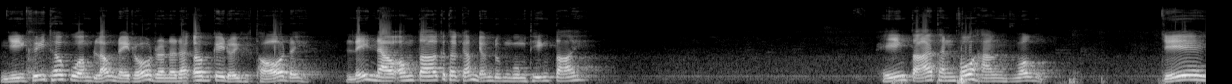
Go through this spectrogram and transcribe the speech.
Nhìn khí thế của ông lão này rõ ràng là đang ôm cây đợi thỏ ở đây. Lẽ nào ông ta có thể cảm nhận được nguồn thiên tai? Hiện tại thành phố Hàng Vân chỉ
